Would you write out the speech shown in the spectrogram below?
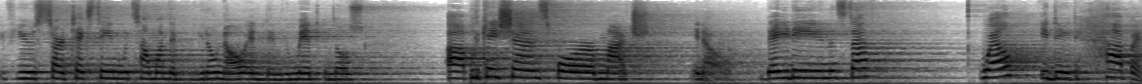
if you start texting with someone that you don't know, and then you meet in those applications for much, you know, dating and stuff? Well, it did happen.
